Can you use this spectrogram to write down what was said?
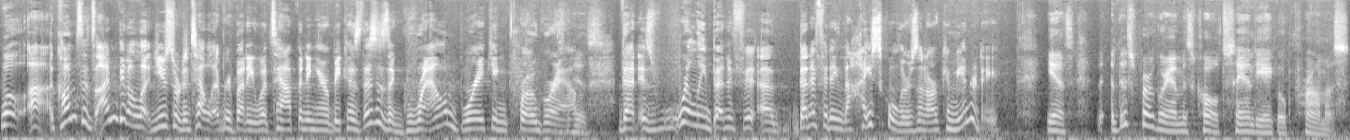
Well, uh, Constance, I'm going to let you sort of tell everybody what's happening here because this is a groundbreaking program is. that is really benefit, uh, benefiting the high schoolers in our community. Yes, this program is called San Diego Promise.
